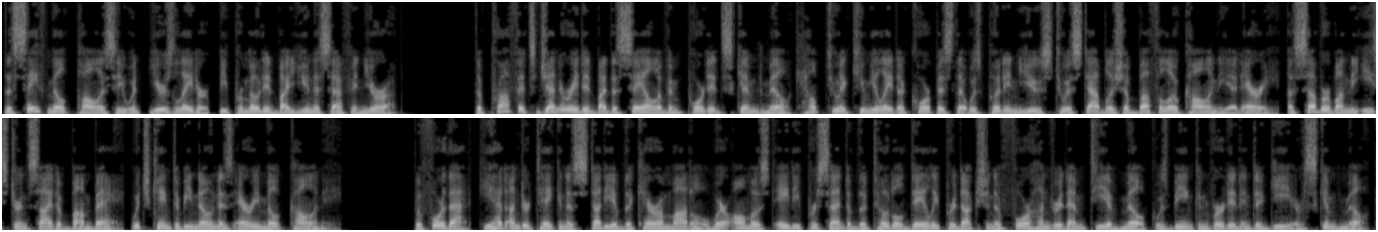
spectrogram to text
The safe milk policy would, years later, be promoted by UNICEF in Europe. The profits generated by the sale of imported skimmed milk helped to accumulate a corpus that was put in use to establish a buffalo colony at Aarey, a suburb on the eastern side of Bombay, which came to be known as Aarey Milk Colony. Before that, he had undertaken a study of the Khera model where almost 80% of the total daily production of 400 mt of milk was being converted into ghee or skimmed milk.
